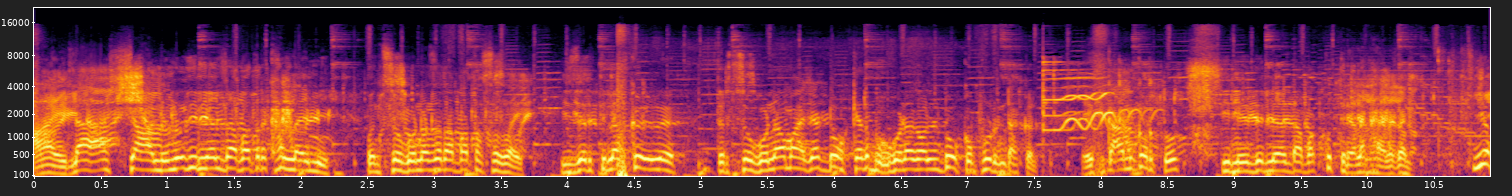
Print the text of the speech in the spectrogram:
आईला शालून दिलेला डबा तर खाल्लाय मी. पण सगुणाचा डबा तसाच आहे. ही जर तिला कळलं तर सगुणा माझ्या डोक्यात भोगोडा घालून डोकं फोडून टाकल. एक काम करतो तिने दिलेला डबा कुत्र्याला खायला घाल. ये.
